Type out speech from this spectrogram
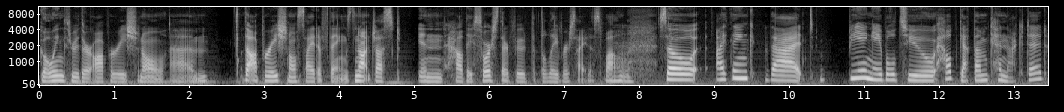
going through their operational um, the operational side of things, not just in how they source their food, but the labor side as well. So I think that being able to help get them connected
